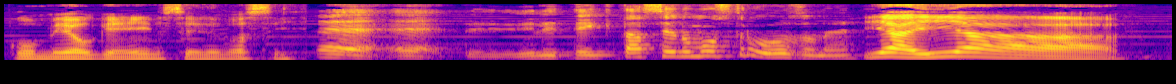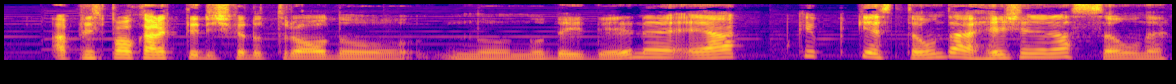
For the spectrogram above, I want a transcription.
comer alguém, não sei, negócio assim. É, é. Ele tem que estar sendo monstruoso, né? E aí a. a principal característica do troll no D&D, né, é a que- questão da regeneração, né?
